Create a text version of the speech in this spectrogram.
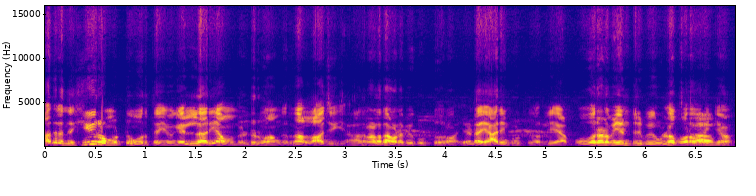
அதுல இந்த ஹீரோ மட்டும் ஒருத்தன். இவங்க எல்லாரையும் அவன் வென்றுருவாங்கிறது தான் லாஜிக் அதனால தான் அவனை போய் கூப்பிட்டு வருவான். ஏன்டா யாரையும் கூப்பிட்டு வரலையா? ஒவ்வொரு இடம் என்ட்ரி போய் உள்ள போற வரைக்கும்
